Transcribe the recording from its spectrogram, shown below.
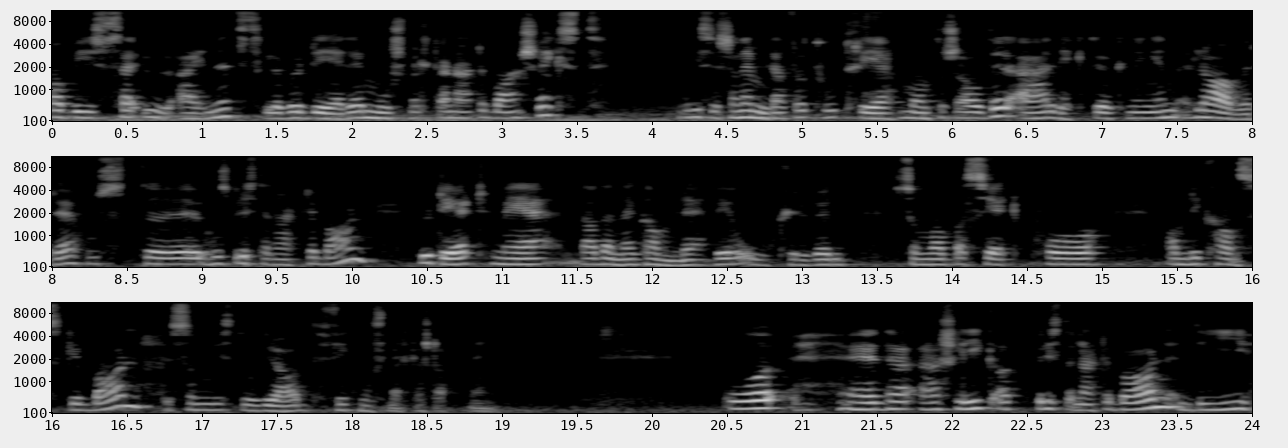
har vist seg uegnet til å vurdere morsmelkernærte barns vekst. Det viser seg nemlig at fra to-tre måneders alder er vektøkningen lavere hos, eh, hos brysternærte barn, vurdert med da, denne gamle WHO-kurven, som var basert på amerikanske barn som i stor grad fikk morsmelkerstatning. Og eh, det er slik at brysternærte barn de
